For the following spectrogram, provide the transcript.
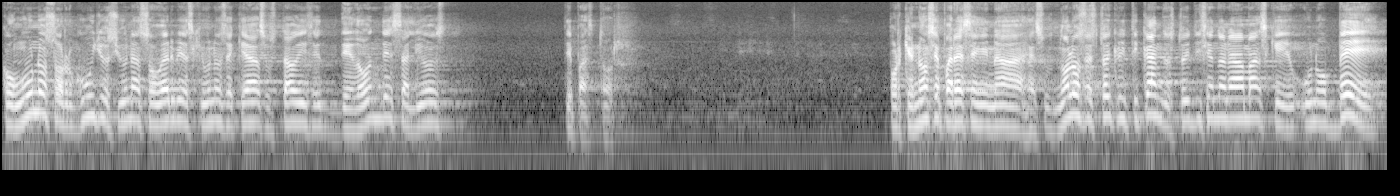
con unos orgullos y unas soberbias que uno se queda asustado y dice, ¿de dónde salió este pastor? Porque no se parecen en nada a Jesús. No los estoy criticando, estoy diciendo nada más que uno ve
